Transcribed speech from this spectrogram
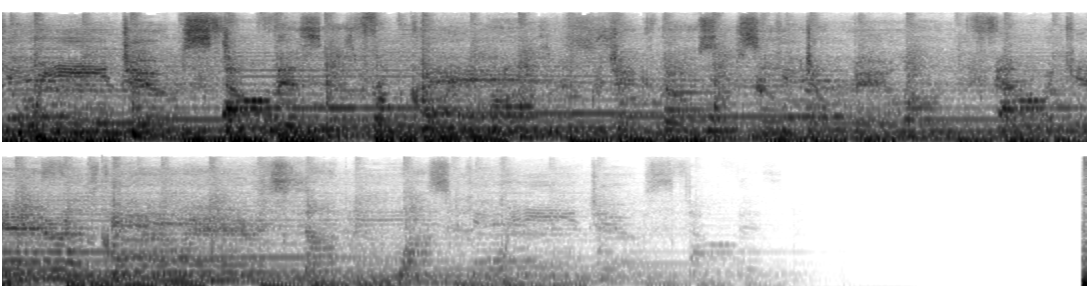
We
